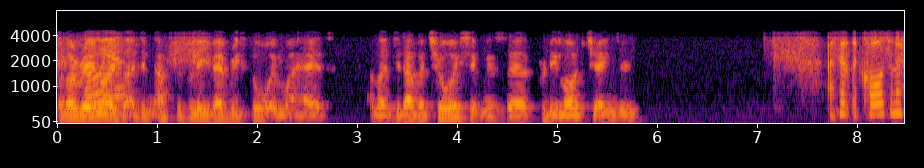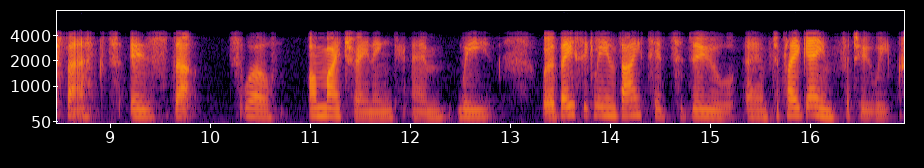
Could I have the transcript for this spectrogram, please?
When I realised oh, yeah. that I didn't have to believe every thought in my head, and I did have a choice, it was uh, pretty life changing. I think the cause and effect is that well, on my training, um, we were basically invited to do um, to play a game for two weeks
